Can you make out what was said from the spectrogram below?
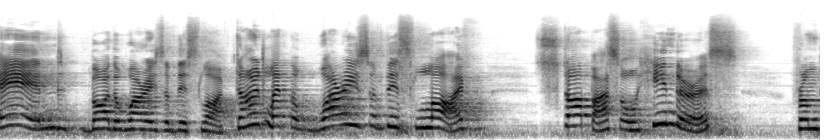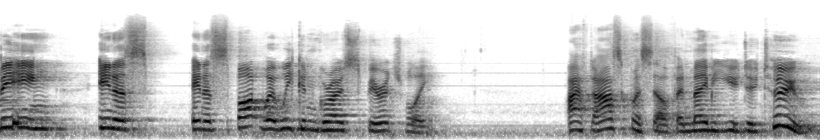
and by the worries of this life. Don't let the worries of this life stop us or hinder us from being in a, in a spot where we can grow spiritually. I have to ask myself, and maybe you do too,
